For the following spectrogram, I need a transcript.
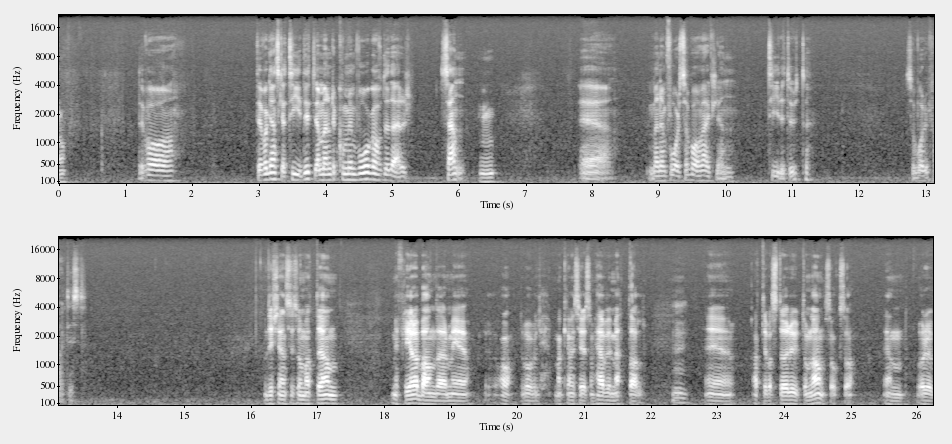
Ja. Det var, det var ganska tidigt, ja men det kom en våg av det där sen. Mm. Eh, men en Forza var verkligen tidigt ute. Så var det faktiskt. Det känns ju som att den med flera band där med, ja, det var väl, man kan väl säga det som heavy metal. Mm. Eh, att det var större utomlands också än vad, det,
